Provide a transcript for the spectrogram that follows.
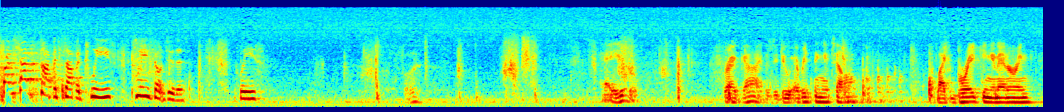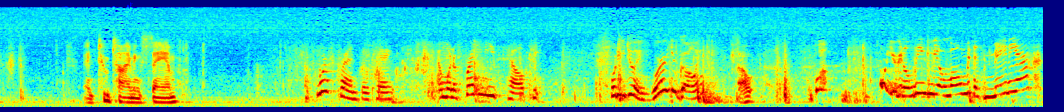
Stop, stop, stop it, stop it, please. Please don't do this. Please. Hey, he's a great guy. Does he do everything you tell him? Like breaking and entering and two-timing Sam? We're friends, okay? And when a friend needs help, he... What are you doing? Where are you going? Out. What? Oh, you're gonna leave me alone with this maniac?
